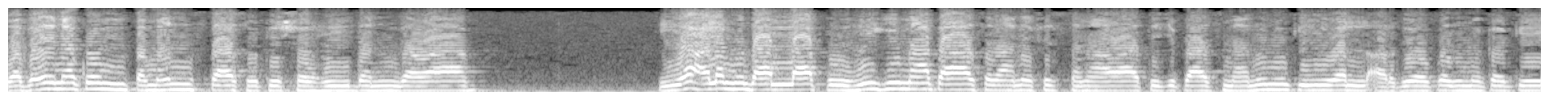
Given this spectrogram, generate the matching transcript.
وبینکم پمن تاسو کې شهیدن گوا یعلم د الله په هیږي ما تاسو باندې په سماوات چې په اسمانونو کې ول ارض او پزمکه کې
